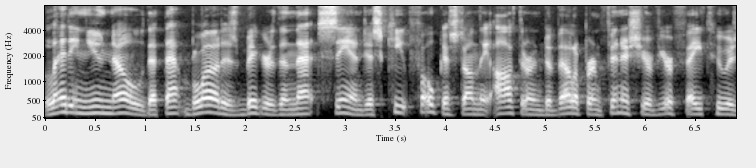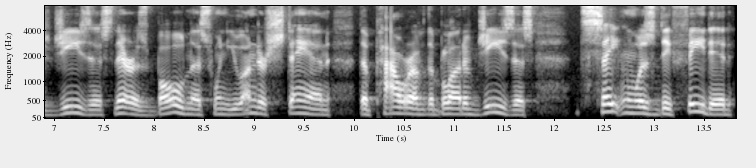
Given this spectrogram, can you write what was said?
letting you know that that blood is bigger than that sin. Just keep focused on the author and developer and finisher of your faith, who is Jesus. There is boldness when you understand the power of the blood of Jesus. Satan was defeated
